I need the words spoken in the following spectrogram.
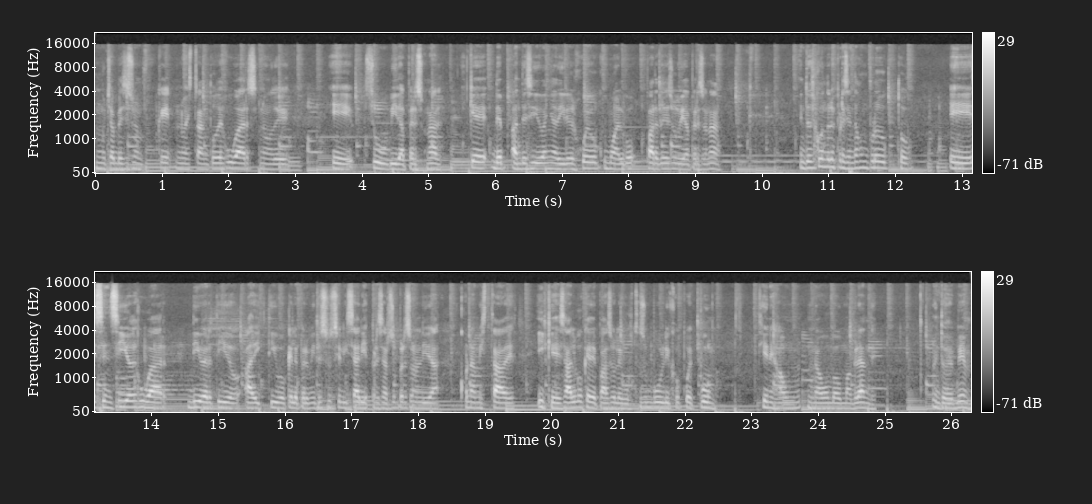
muchas veces su enfoque no es tanto de jugar, sino de eh, su vida personal, que han decidido añadir el juego como algo parte de su vida personal. Entonces cuando les presentas un producto sencillo de jugar, divertido, adictivo, que le permite socializar y expresar su personalidad con amistades y que es algo que de paso le gusta a su público, pues ¡pum! Tienes aún una bomba aún más grande. Entonces, bien.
